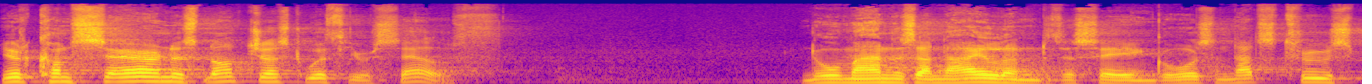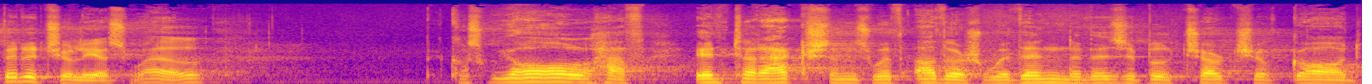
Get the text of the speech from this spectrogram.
Your concern is not just with yourself no man is an island, the saying goes, and that's true spiritually as well, because we all have interactions with others within the visible church of God.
